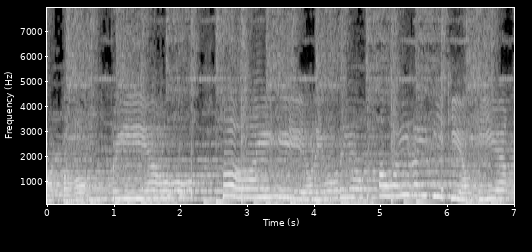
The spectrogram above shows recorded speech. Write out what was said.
อดกองเกลียวก้อยเรียวเรียวเอาไว้ให้พี่เกี่ยวเคียง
